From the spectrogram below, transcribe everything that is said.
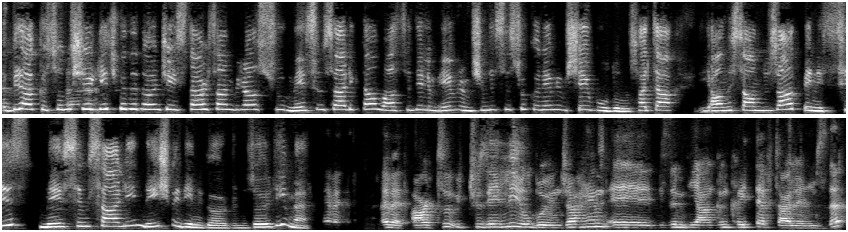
Bir dakika sonuçlara geçmeden önce istersen biraz şu mevsimsellikten bahsedelim Evrim. Şimdi siz çok önemli bir şey buldunuz. Hatta yanlışsam düzelt beni. Siz mevsimselliğin değişmediğini gördünüz öyle değil mi? Evet. Artı 350 yıl boyunca hem e, bizim yangın kayıt defterlerimizde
